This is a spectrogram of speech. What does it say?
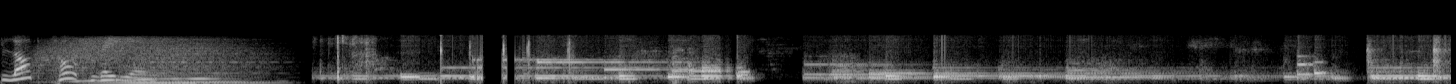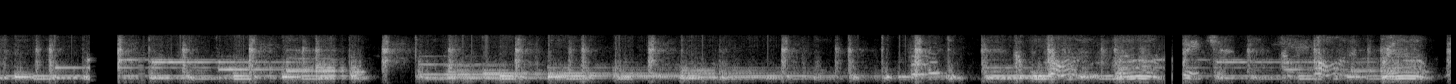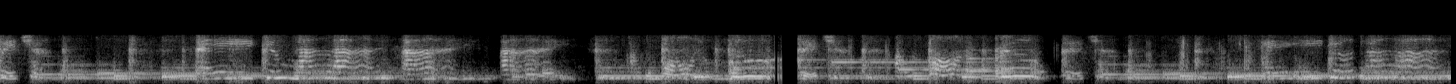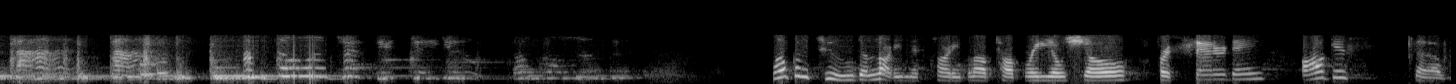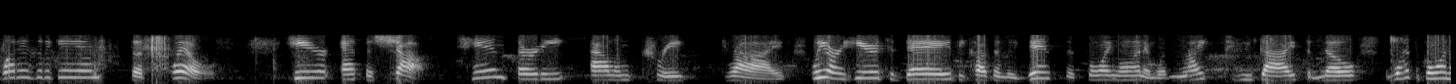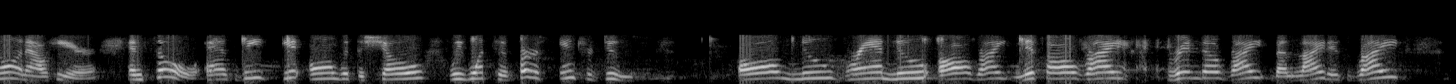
Blog Talk Radio. To the Lardy Miss Clardy Blog Talk Radio Show for Saturday, August the what is it again? The 12th, here at the shop, 1030 Alum Creek Drive. We are here today because of events that's going on and would like you guys to know what's going on out here. And so, as we get on with the show, we want to first introduce all new, brand new, all right, Miss All Right, Brenda Wright, the light is right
